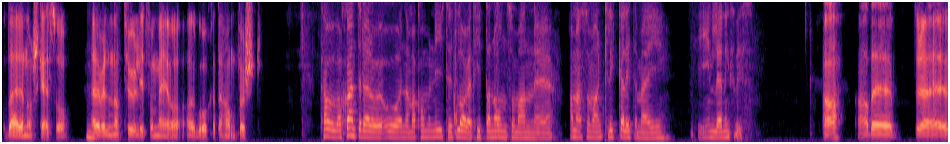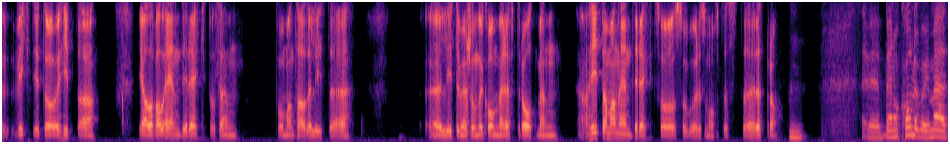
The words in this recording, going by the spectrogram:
och där är norsk här så Mm. är det väl naturligt för mig att, att gå åka till han först. Kan vara skönt det där och, och när man kommer ny till ett lag att hitta någon som man, eh, ja, men som man klickar lite med i, inledningsvis. Ja, ja, det tror jag är viktigt att hitta i alla fall en direkt och sen får man ta det lite, eh, lite mer som det kommer efteråt. Men ja, hittar man en direkt så, så går det som oftast eh, rätt bra. Eh, Ben O'Connor var ju med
